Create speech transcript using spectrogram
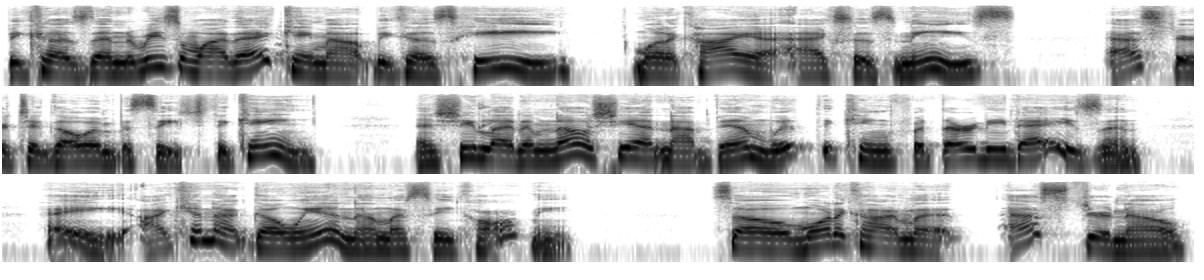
Because then the reason why that came out, because he, Mordecai, asked his niece, Esther, to go and beseech the king. And she let him know she had not been with the king for 30 days. And hey, I cannot go in unless he called me. So Mordecai let Esther know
